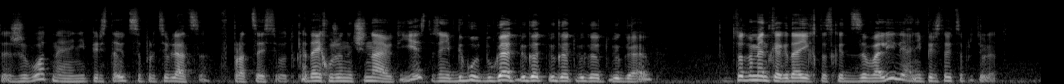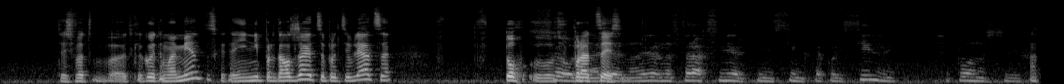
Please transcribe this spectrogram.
животные, они перестают сопротивляться в процессе. Вот когда их уже начинают есть, то есть они бегут, бегают, бегают, бегают, бегают, бегают. В тот момент, когда их, так сказать, завалили, они перестают сопротивляться. То есть вот в какой-то момент, так сказать, они не продолжают сопротивляться в, в то- в Всё, процессе. Наверное, наверное, страх смерти, инстинкт такой сильный, что полностью их... От-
